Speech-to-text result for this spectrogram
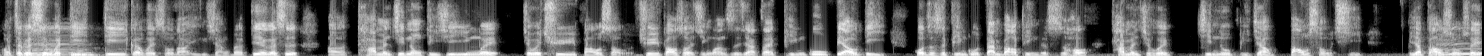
哦，这个是会第第一个会受到影响的。第二个是呃，他们金融体系因为就会趋于保守，趋于保守的情况之下，在评估标的或者是评估担保品的时候，他们就会进入比较保守期，比较保守，所以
